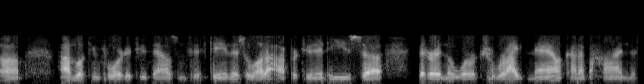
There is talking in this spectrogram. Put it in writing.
Um, I'm looking forward to 2015. There's a lot of opportunities uh, that are in the works right now, kind of behind the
